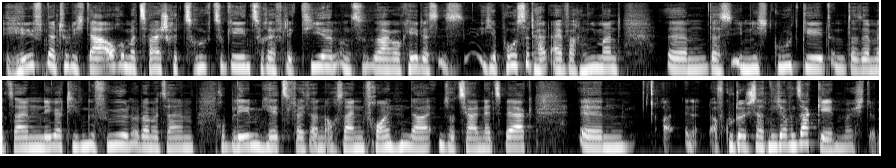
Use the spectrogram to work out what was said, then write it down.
Hilft natürlich da auch immer zwei Schritte zurückzugehen, zu reflektieren und zu sagen, okay, das ist, hier postet halt einfach niemand, ähm, dass es ihm nicht gut geht und dass er mit seinen negativen Gefühlen oder mit seinem Problem jetzt vielleicht dann auch seinen Freunden da im sozialen Netzwerk ähm, auf gut Deutsch gesagt nicht auf den Sack gehen möchte.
